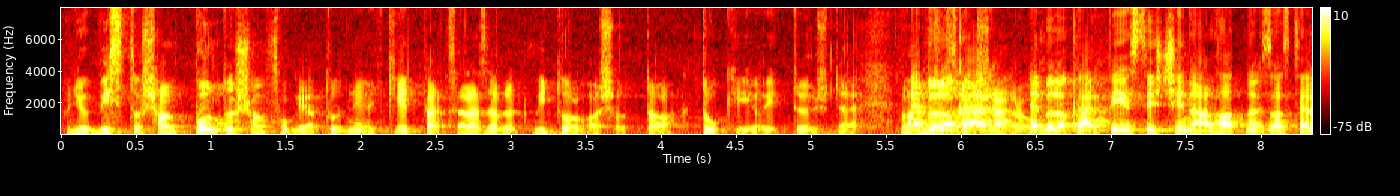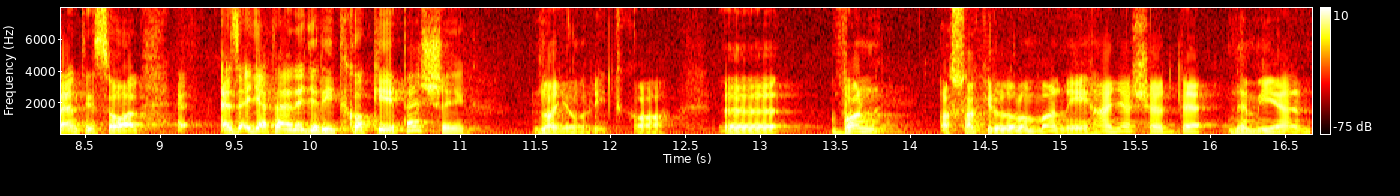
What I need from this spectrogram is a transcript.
hogy ő biztosan, pontosan fogja tudni, hogy két perccel ezelőtt mit olvasott a tokiai tőzsde Ebből akár, ebből akár pénzt is csinálhatna, ez azt jelenti? Szóval ez egyáltalán egy ritka képesség? Nagyon ritka. Van a szakirodalomban néhány eset, de nem ilyen,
